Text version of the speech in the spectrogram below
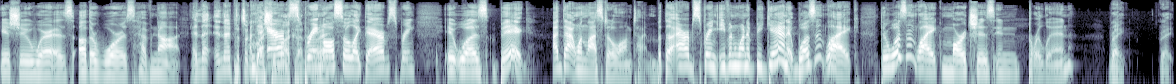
issue whereas other wars have not. And that and that puts a and the question arab mark on it, spring right? also like the arab spring it was big and that one lasted a long time but the arab spring even when it began it wasn't like there wasn't like marches in berlin Right, right,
